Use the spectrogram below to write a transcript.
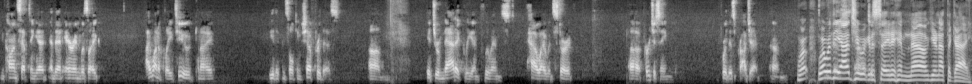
and concepting it and then aaron was like i want to play too can i be the consulting chef for this um, it dramatically influenced how i would start uh, purchasing for this project um, What, what were the odds you uh, were going to say to him? No, you're not the guy.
